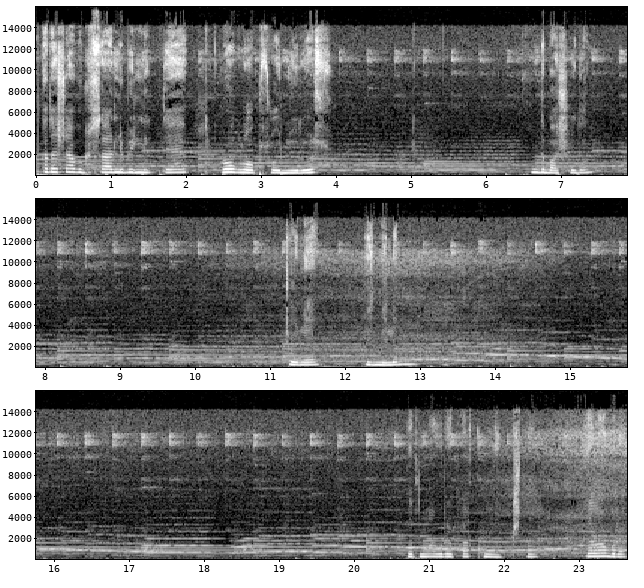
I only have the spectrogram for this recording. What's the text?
arkadaşlar bugün sizlerle birlikte Roblox oynuyoruz. Şimdi başladım. Şöyle izleyelim. Adımlar buraya park mı yapmışlar? Yalan bırak.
